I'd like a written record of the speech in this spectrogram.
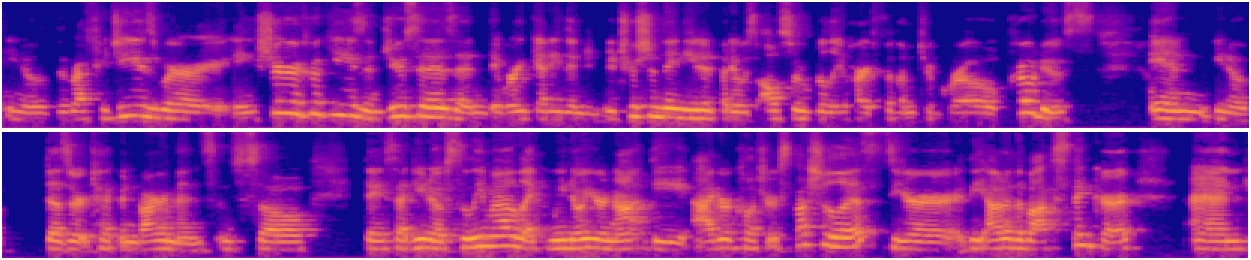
you know the refugees were eating sugar cookies and juices, and they weren't getting the nutrition they needed, but it was also really hard for them to grow produce in you know desert type environments. And so they said, you know, Salima, like we know you're not the agriculture specialist, you're the out of the box thinker. And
